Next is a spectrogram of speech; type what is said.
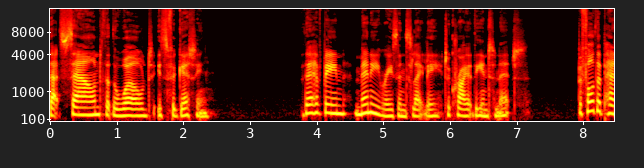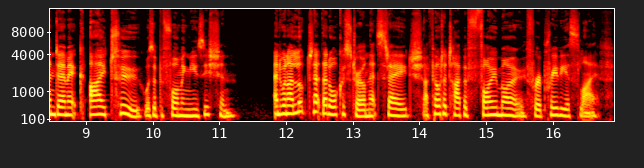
that sound that the world is forgetting. There have been many reasons lately to cry at the internet. Before the pandemic, I too was a performing musician. And when I looked at that orchestra on that stage, I felt a type of FOMO for a previous life,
